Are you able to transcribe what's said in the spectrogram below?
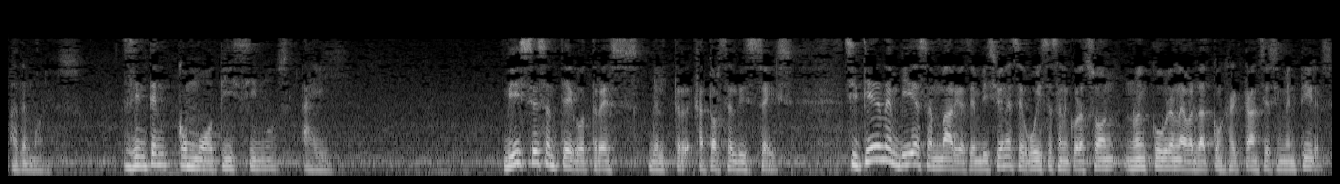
a demonios. Se sienten comodísimos ahí. Dice Santiago 3, del tre- 14 al 16. Si tienen envidias amargas y ambiciones egoístas en el corazón, no encubran la verdad con jactancias y mentiras.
